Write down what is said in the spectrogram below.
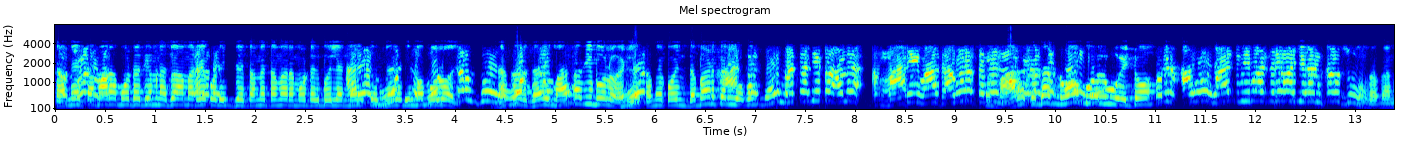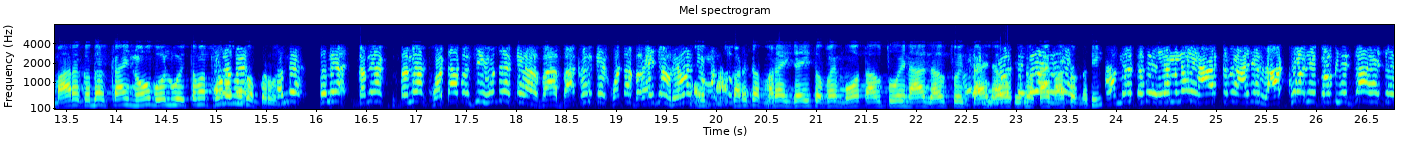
તમે તમારા મોઢેથી હમણાં જો આમાં રેકોર્ડિંગ છે તમે તમારા મોઢેથી બોલ્યા નહીં તો મેલડીમાં બોલો નકર જય માતાજી બોલો એટલે તમે કોઈને દબાણ કરી શકો. જય માતાજી તો હવે મારી વાત આવો તમે મારે કદાચ ન બોલવું હોય તો. આવો વાત વિવાદ રહેવા જોઈએ એમ કહું છું. તમે મારે કદાચ કાઈ ન બોલવું હોય તમે ફોન જ કરો. તમે તમે તમે તમે ખોટા પછી શું કે ભાખર કે ખોટા ભરાઈ જાવ રહેવા અરે ભાખર કે ભરાઈ જાય તો ભાઈ મોત આવતું હોય ને આજ આવતું હોય કાલ આવે એનો કાંઈ વાંધો નથી. અમે તમે એમ નહીં આ તમે આજે લાખોની પબ્લિક જાય છે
